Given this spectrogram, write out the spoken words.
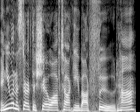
And you want to start the show off talking about food, huh?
